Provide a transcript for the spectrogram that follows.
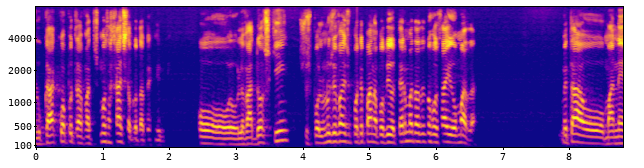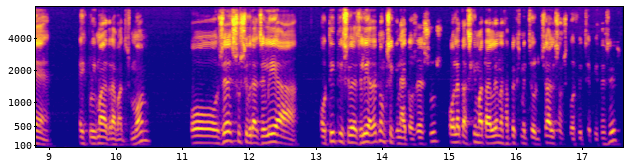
Λουκάκου από τραυματισμό θα χάσει τα πρώτα παιχνίδια. Ο Λεβαντόσκι στους Πολωνούς δεν βάζει ποτέ πάνω από δύο τέρματα, δεν τον βοηθάει η ομάδα. Μετά ο Μανέ έχει προβλήματα τραυματισμών. Ο Ζέσους στη Βραζιλία, ο Τίτης στη Βραζιλία δεν τον ξεκινάει το Ζέσους. Όλα τα σχήματα λένε θα παίξει με τη Ριτσάλισον στην κορφή της επίθεσης.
